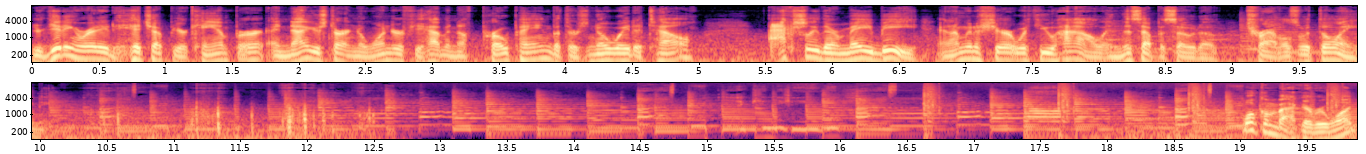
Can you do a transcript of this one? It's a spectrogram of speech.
You're getting ready to hitch up your camper and now you're starting to wonder if you have enough propane, but there's no way to tell. Actually, there may be, and I'm going to share with you how in this episode of Travels with Delaney. Welcome back, everyone.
